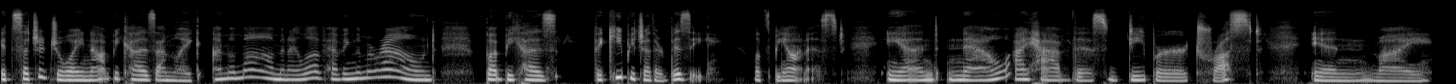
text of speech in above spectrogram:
It's such a joy, not because I'm like, I'm a mom and I love having them around, but because they keep each other busy. Let's be honest. And now I have this deeper trust in my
